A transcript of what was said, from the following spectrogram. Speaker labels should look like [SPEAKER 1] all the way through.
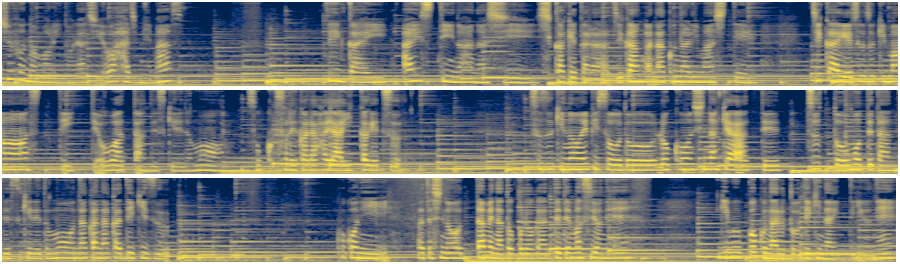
[SPEAKER 1] 主婦の森のラジオを始めます。前回アイスティーの話仕掛けたら時間がなくなりまして次回へ続きますって言って終わったんですけれどもそそれから早1ヶ月。続きのエピソードを録音しなきゃってずっと思ってたんですけれどもなかなかできず。ここに私のダメなところが出てますよね。義務っぽくなるとできないっていうね。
